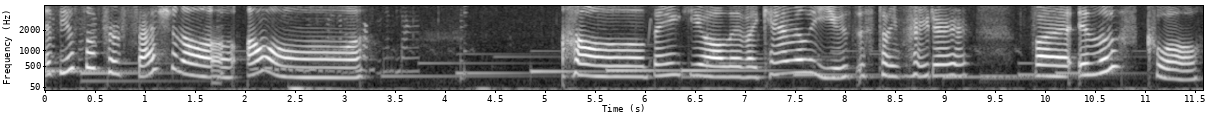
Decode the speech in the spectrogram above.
It feels so professional. Oh. Oh, thank you, Olive. I can't really use this typewriter, but it looks cool.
